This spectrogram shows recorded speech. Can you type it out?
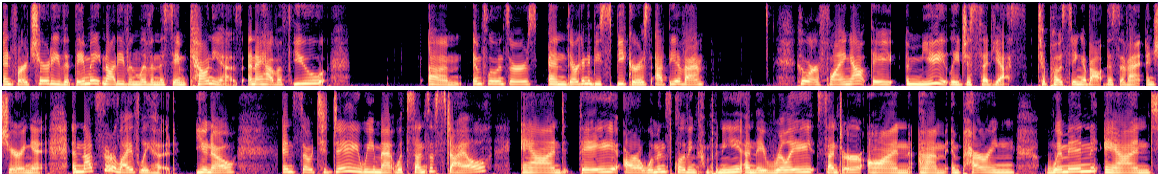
and for a charity that they might not even live in the same county as. And I have a few um, influencers and they're going to be speakers at the event who are flying out. They immediately just said yes to posting about this event and sharing it. And that's their livelihood, you know? And so today we met with Sense of Style, and they are a women's clothing company, and they really center on um, empowering women. And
